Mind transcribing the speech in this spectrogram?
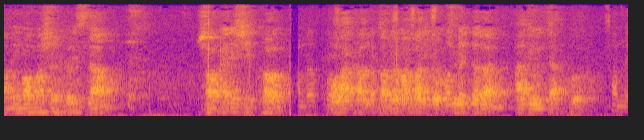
আমি মোহাম্মদ শফিকুল ইসলাম সহকারী শিক্ষক বলাখাল চন্দ্রগঞ্জ বালিকা উচ্চ বিদ্যালয় আজিউল চাঁদপুর। সামনে।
